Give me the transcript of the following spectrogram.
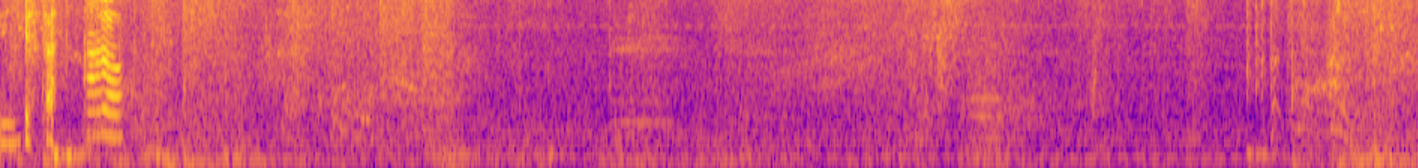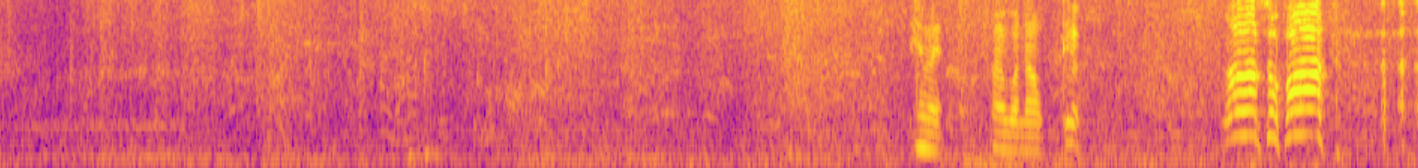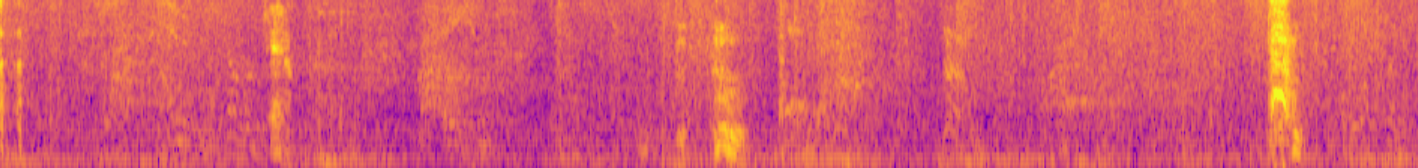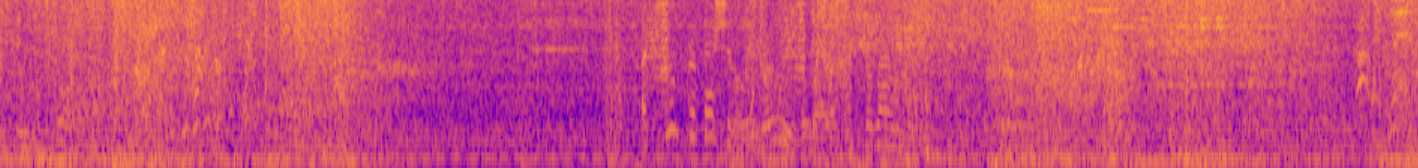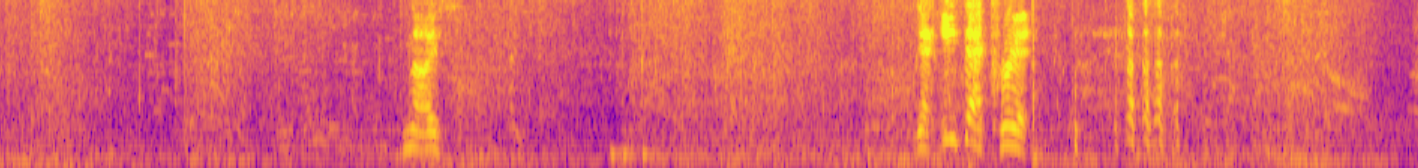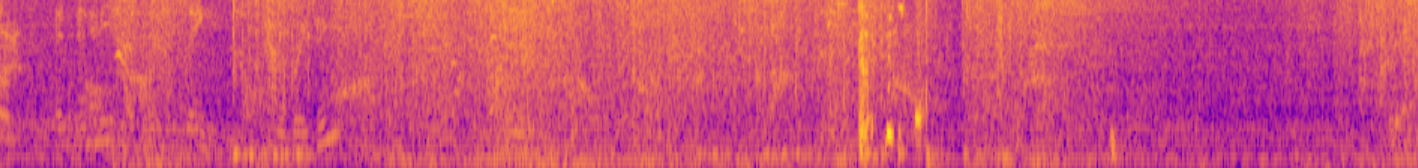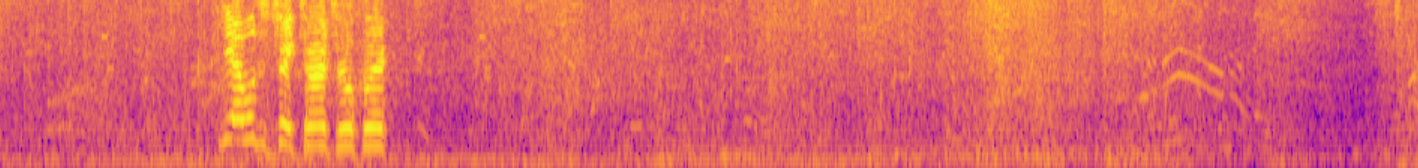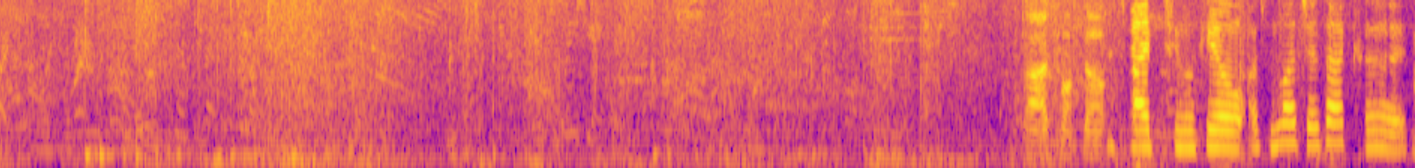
Went out. Damn. Oh, I'm so fucked! Nice. Yeah, eat that crit! Yeah, we'll just trade turrets real quick. Tried to heal as much as I could.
